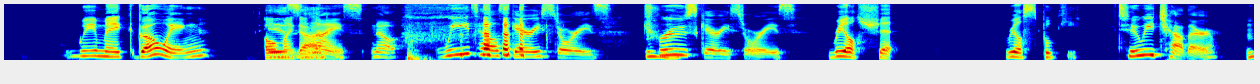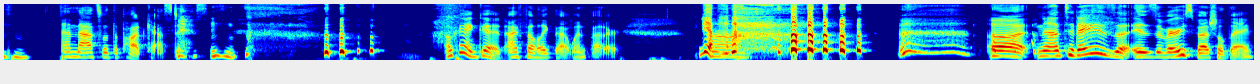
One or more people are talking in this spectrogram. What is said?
We make. going Oh my god. nice. No, we tell scary stories, Mhm. true scary stories Real shit. Real spooky. to each other, hmm and that's what the podcast is. Mhm. Okay, good. I felt like that went better. Yeah. Uh, now today is a, is a very special day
